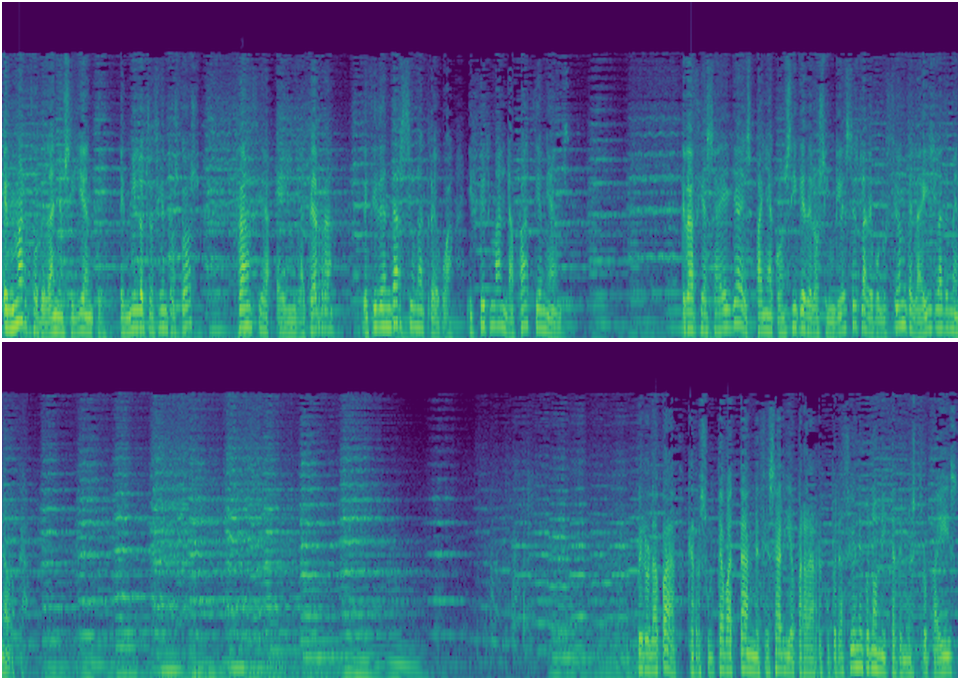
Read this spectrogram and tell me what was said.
En marzo del año siguiente, en 1802, Francia e Inglaterra deciden darse una tregua y firman la paz de Amiens. Gracias a ella, España consigue de los ingleses la devolución de la isla de Menorca. Pero la paz, que resultaba tan necesaria para la recuperación económica de nuestro país,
